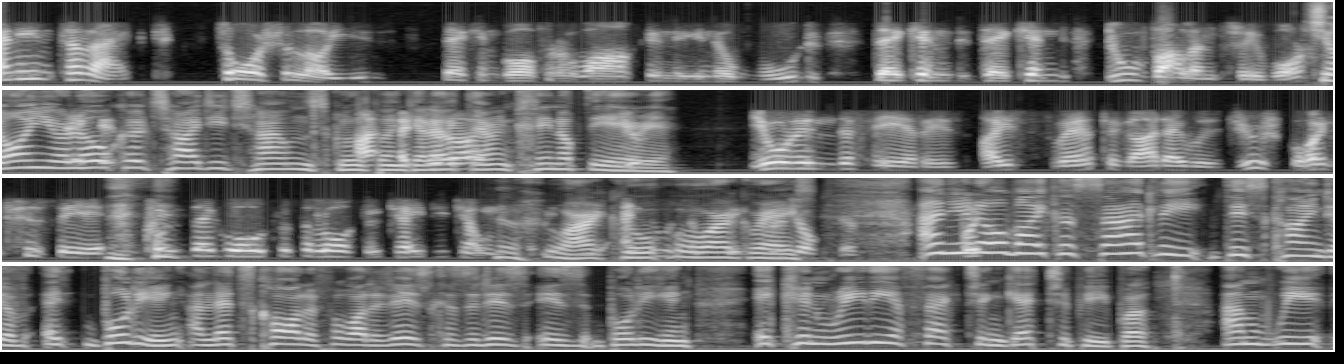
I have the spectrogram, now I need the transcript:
and interact, socialise. They can go for a walk in, in a wood. They can they can do voluntary work. Join your They can- local tidy towns group uh, I- and get out know, there and clean up the area. You're in the fairies. I swear to God, I was just going to say, couldn't they go out with the local tidy town? who are cool, who are great. And you But- know, Michael, sadly, this kind of uh, bullying, and let's call it for what it is, because it is is bullying. It can really affect and get to people. And we,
